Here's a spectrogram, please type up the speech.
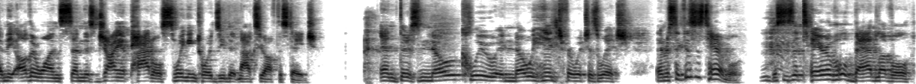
and the other ones send this giant paddle swinging towards you that knocks you off the stage and there's no clue and no hint for which is which. And I'm just like, this is terrible. This is a terrible, bad level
